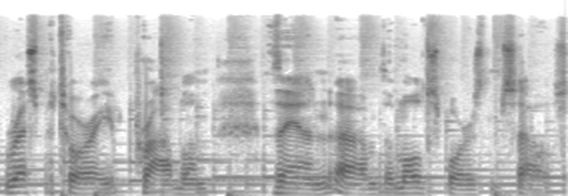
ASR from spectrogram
respiratory problem than um, the mold spores themselves.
